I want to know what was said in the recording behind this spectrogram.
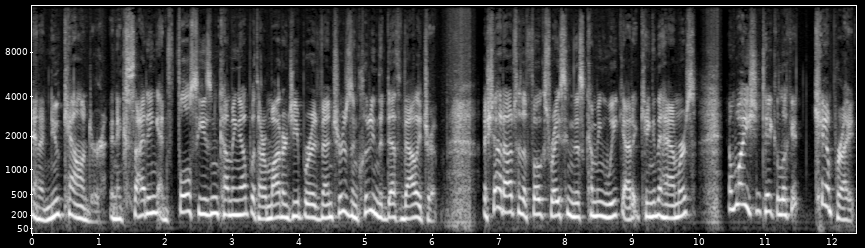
and a new calendar, an exciting and full season coming up with our Modern Jeeper adventures, including the Death Valley trip. A shout out to the folks racing this coming week out at King of the Hammers, and why you should take a look at Kamp-Rite.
